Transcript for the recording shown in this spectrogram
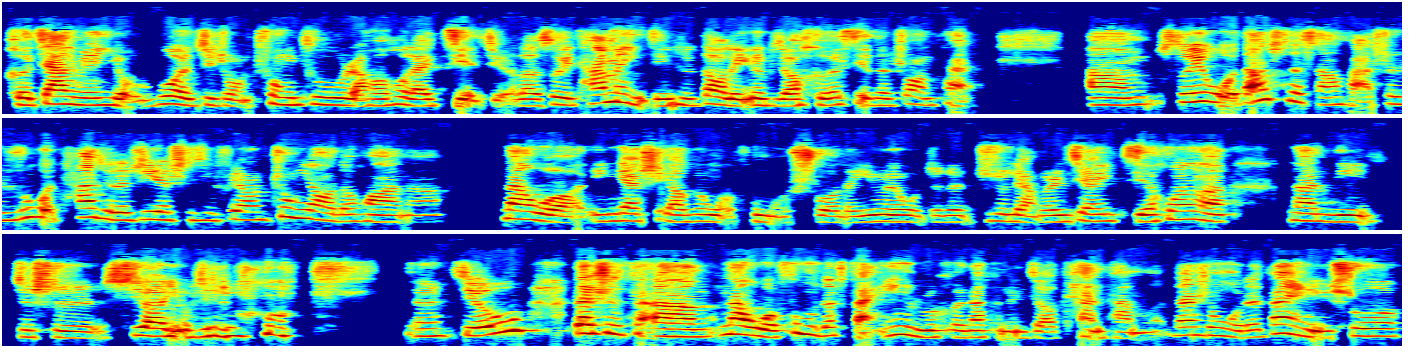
和家里面有过这种冲突，然后后来解决了，所以他们已经是到了一个比较和谐的状态。嗯，所以我当时的想法是，如果他觉得这件事情非常重要的话呢，那我应该是要跟我父母说的，因为我觉得就是两个人既然结婚了，那你就是需要有这种。嗯，觉悟但是他嗯，那我父母的反应如何？那可能就要看他们。但是我的伴侣说，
